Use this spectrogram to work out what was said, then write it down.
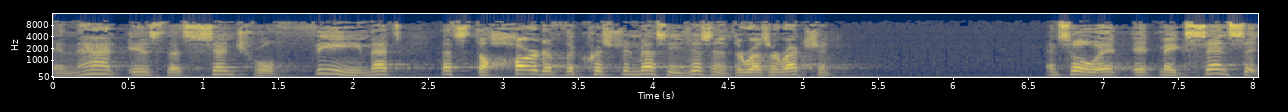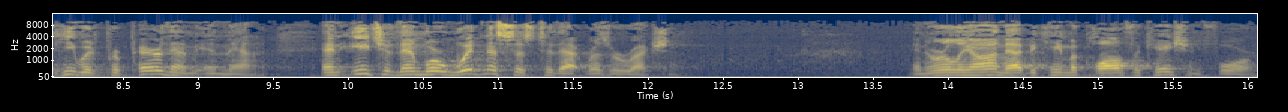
and that is the central theme. That's, that's the heart of the Christian message, isn't it? The resurrection. And so it, it makes sense that he would prepare them in that. And each of them were witnesses to that resurrection. And early on, that became a qualification for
